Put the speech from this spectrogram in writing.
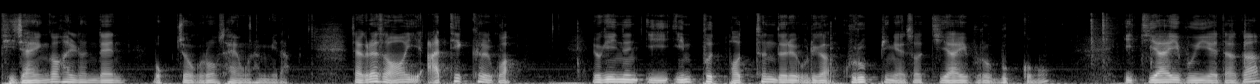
디자인과 관련된 목적으로 사용을 합니다. 자, 그래서 이 article과 여기 있는 이 input 버튼들을 우리가 그룹핑해서 div로 묶고 이 div에다가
